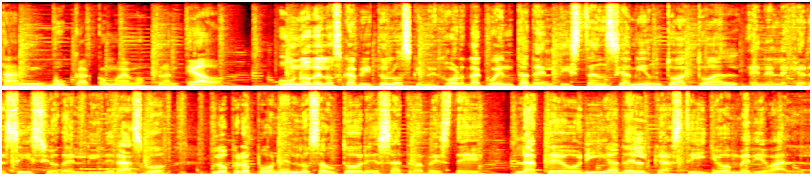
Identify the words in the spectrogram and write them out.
tan buca como hemos planteado. Uno de los capítulos que mejor da cuenta del distanciamiento actual en el ejercicio del liderazgo lo proponen los autores a través de la teoría del castillo medieval.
